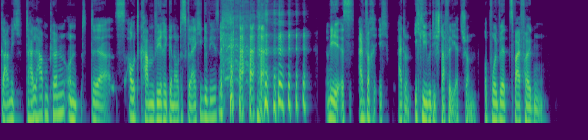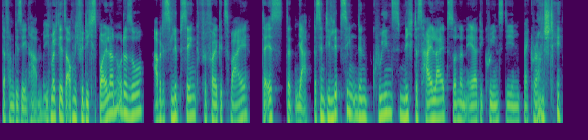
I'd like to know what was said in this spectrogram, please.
gar nicht teilhaben können und das Outcome wäre genau das gleiche gewesen. nee, es ist einfach, ich, ich liebe die Staffel jetzt schon, obwohl wir zwei Folgen davon gesehen haben. Ich möchte jetzt auch nicht für dich spoilern oder so, aber das Lip Sync für Folge 2, da ist, da, ja, das sind die lip syncenden Queens nicht das Highlight, sondern eher die Queens, die im Background stehen.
